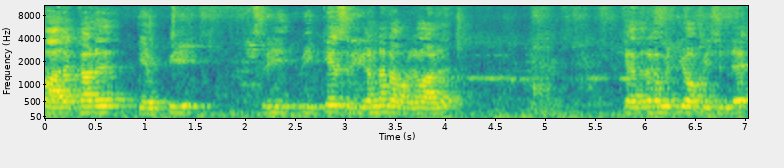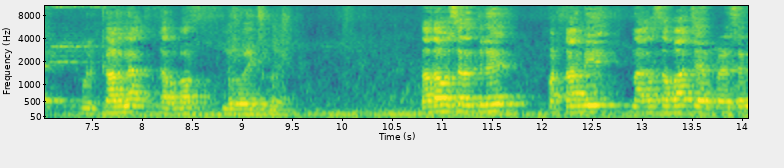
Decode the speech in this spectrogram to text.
Palakkad M P Shri V K Sreekandan അവറുകളാണ് കേന്ദ്ര കമ്മിറ്റി ഓഫീസിന്റെ ഉദ്ഘാടന കർമ്മം നിർവഹിക്കുന്നത് തദവസരത്തിൽ പട്ടാമ്പി നഗരസഭാ chairperson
